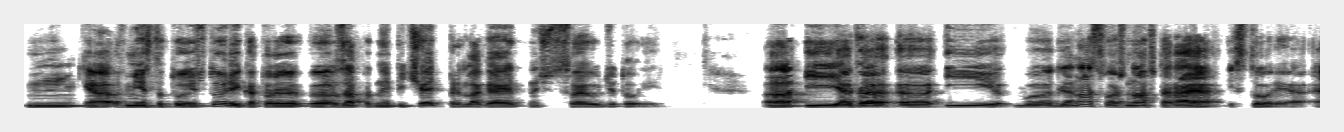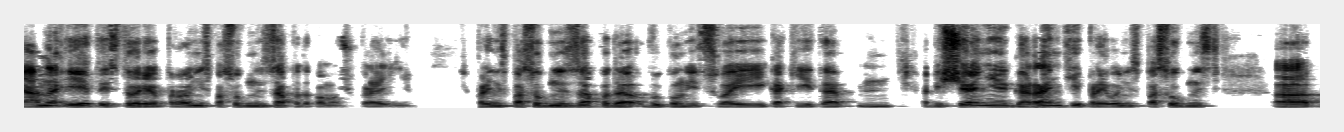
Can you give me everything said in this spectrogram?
э, вместо той истории, которую э, западная печать предлагает значит, своей аудитории. А, и, это, э, и для нас важна вторая история. И, она, и эта история про неспособность Запада помочь Украине. Про неспособность Запада выполнить свои какие-то обещания, гарантии, про его неспособность а,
